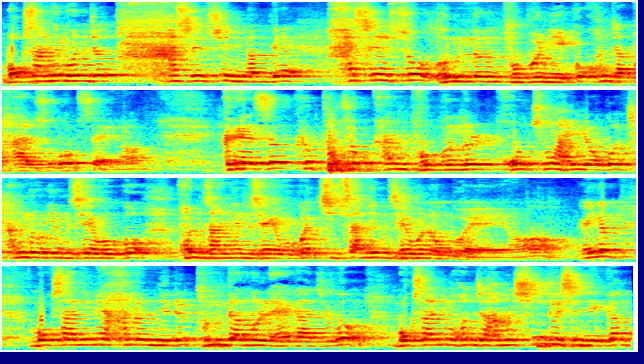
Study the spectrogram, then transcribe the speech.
목사님 먼저 다 하실 수 있는데 하실 수 없는 부분이 있고 혼자 다 할 수가 없어요. 그래서 그 부족한 부분을 보충하려고 장로님 세우고 권사님 세우고 집사님 세우는 거예요. 그러니까 목사님이 하는 일을 분담을 해가지고 목사님 혼자 하면 힘드시니까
